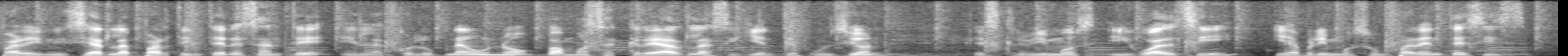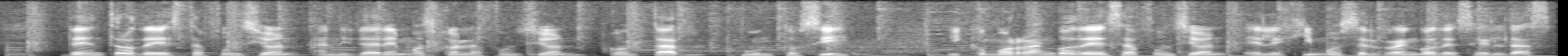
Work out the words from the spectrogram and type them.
Para iniciar la parte interesante, en la columna 1 vamos a crear la siguiente función. Escribimos igual si y abrimos un paréntesis. Dentro de esta función anidaremos con la función contar.si y como rango de esa función elegimos el rango de celdas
